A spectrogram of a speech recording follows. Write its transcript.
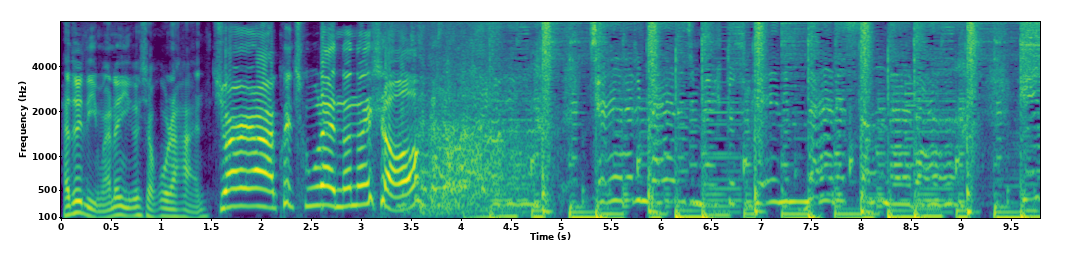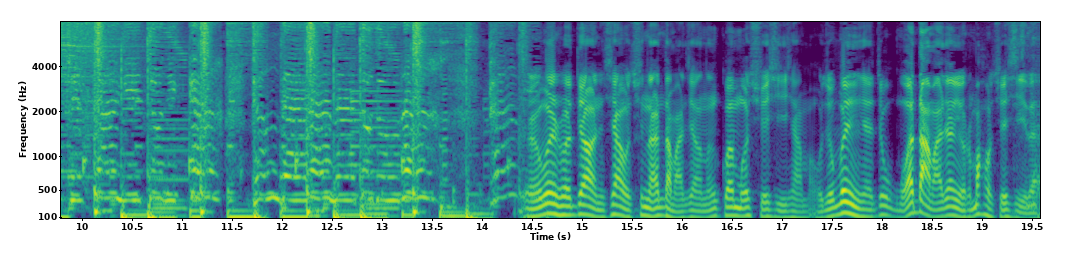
还对里面的一个小护士喊：“娟儿啊，快出来暖暖手。”有人问说：“调，你下午去哪儿打麻将？能观摩学习一下吗？”我就问一下，就我打麻将有什么好学习的？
